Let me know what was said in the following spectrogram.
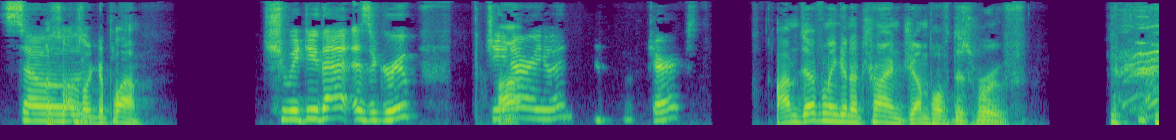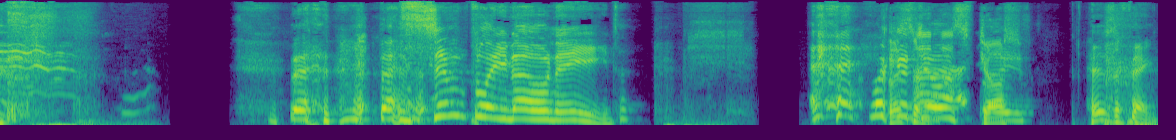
So that sounds like a plan. should we do that as a group? Gina, Uh, are you in? Jarex? I'm definitely going to try and jump off this roof. There's simply no need. Look Listen, at Joe's Josh, face. here's the thing.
